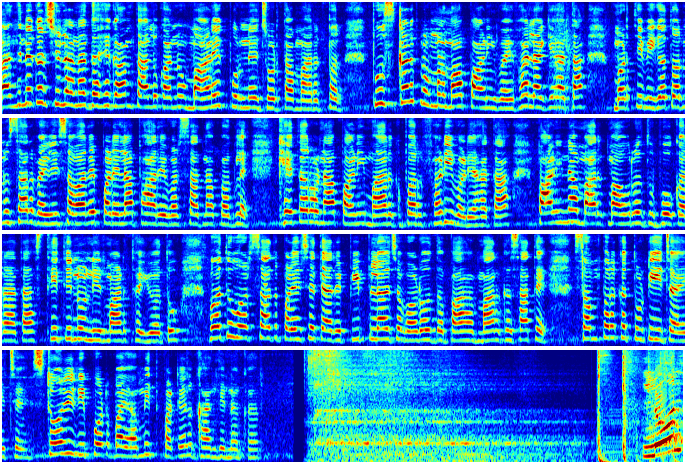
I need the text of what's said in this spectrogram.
ગાંધીનગર જિલ્લાના દહેગામ તાલુકાનું માણેકપુરને જોડતા માર્ગ પર પુષ્કળ પ્રમાણમાં પાણી વહેવા લાગ્યા હતા. મળતી વિગતો અનુસાર વહેલી સવારે પડેલા ભારે વરસાદના પગલે ખેતરોના પાણી માર્ગ પર ફરી વળ્યા હતા. પાણીના માર્ગમાં અવરોધ ઊભો કરાતા સ્થિતિનું નિર્માણ થયું હતું. વધુ વરસાદ પડે છે ત્યારે પીપલજ વડોદ માર્ગ સાથે સંપર્ક તૂટી જાય છે. Story report by Amit Patel, Gandhinagar. Loan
